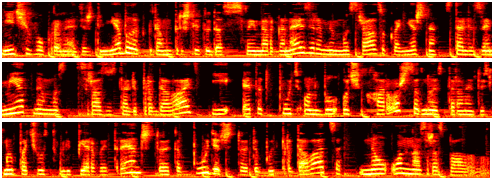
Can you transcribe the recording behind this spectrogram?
Ничего, кроме одежды, не было. Когда мы пришли туда со своими органайзерами, мы сразу, конечно, стали заметны, мы сразу стали продавать, и этот путь, он был очень хорош, с одной стороны, то есть мы почувствовали первый тренд, что это будет, что это будет продаваться, но он нас разбаловал.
